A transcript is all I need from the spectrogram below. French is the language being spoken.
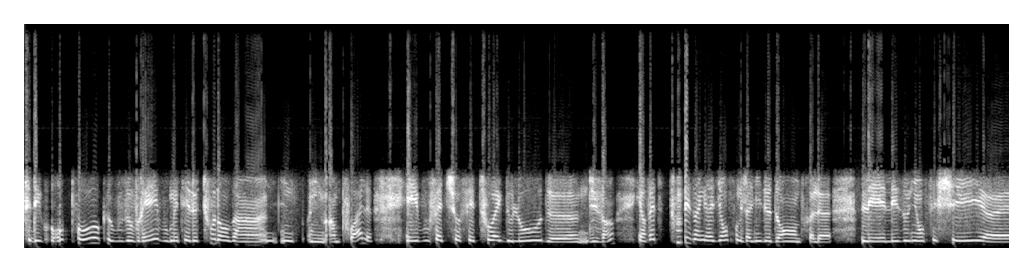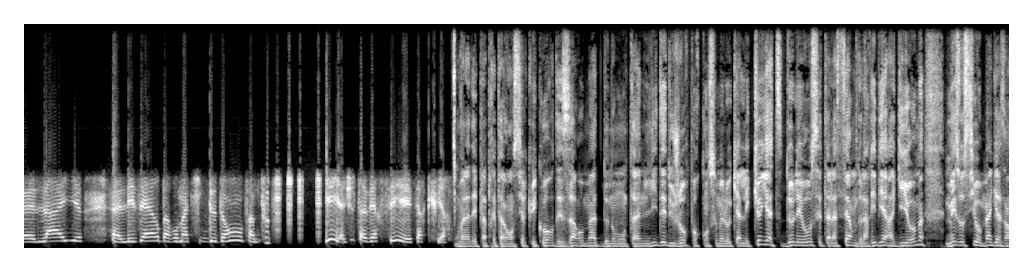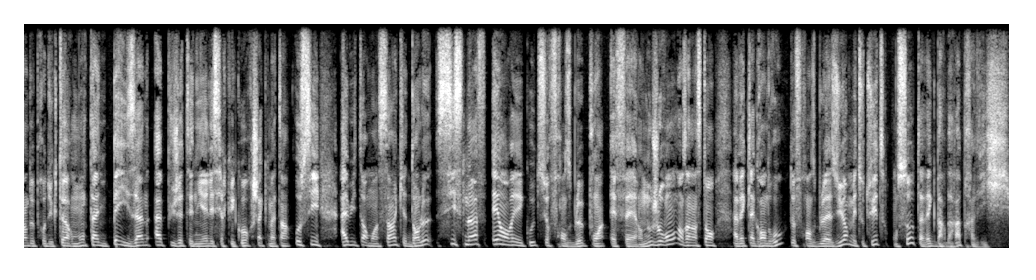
c'est des gros pots que vous ouvrez, vous mettez le tout dans un, une, un poêle et vous faites chauffer tout avec de l'eau, du vin. Et en fait, tous les ingrédients sont déjà mis dedans, entre le, les, les, oignons séchés, euh, l'ail, euh, les herbes aromatiques dedans, enfin tout, il y a juste à verser et faire cuire. Voilà des plats préparés en circuit court, des aromates de nos montagnes. L'idée du jour pour consommer local, les cueillettes de Léo, c'est à la ferme de la Rivière à Guillaume, mais aussi au magasin de producteurs Montagne Paysanne à Puget-Aigné. Les circuits courts chaque matin aussi à 8h-5 dans le 6-9 et en réécoute sur francebleu.fr. Nous jouerons dans un instant avec la grande roue de France Bleu Azur, mais tout de suite, on saute avec Barbara Pravi.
